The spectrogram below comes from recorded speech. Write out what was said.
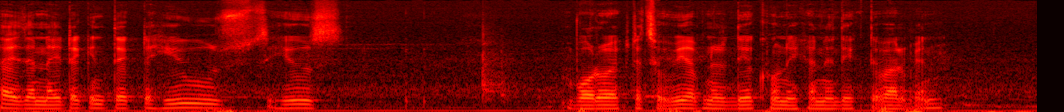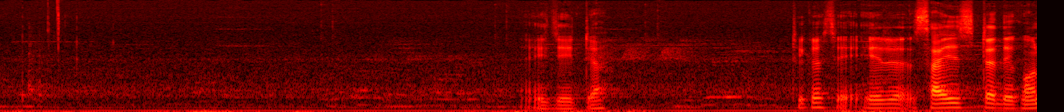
সাইজের না, এটা কিন্তু একটা হিউজ হিউজ বড় একটা ছবি, আপনারা দেখুন, এখানে দেখতে পারবেন। এই যে এটা, ঠিক আছে? এর সাইজটা দেখুন,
